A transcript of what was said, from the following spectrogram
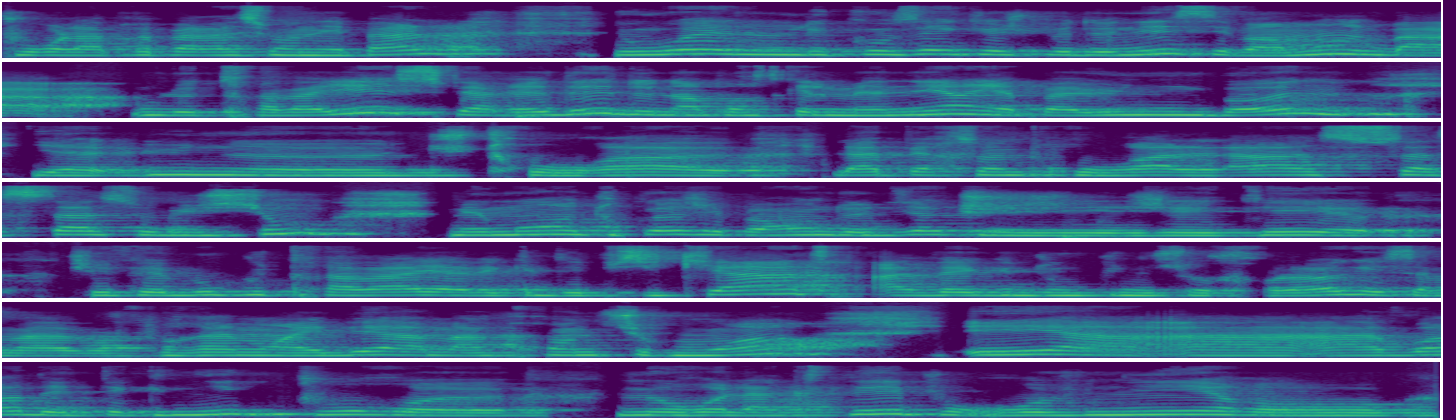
pour la préparation au Népal. Donc, ouais, les conseils que je peux donner, c'est vraiment bah, le travailler, se faire aider de n'importe quelle manière. Il n'y a pas une bonne. Il y a une, euh, tu trouveras, euh, la personne trouvera là, sa, sa solution. Mais moi, en tout cas, j'ai pas honte de dire que j'ai été, j'ai fait beaucoup de travail avec des psychiatres, avec donc une sophrologue, et ça m'a vraiment aidé à m'apprendre sur moi et à, à, avoir des techniques pour me relaxer, pour revenir au euh,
